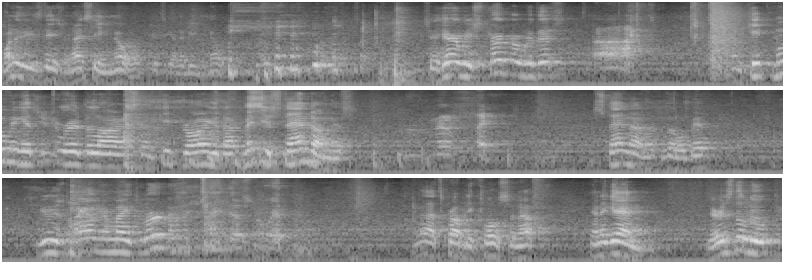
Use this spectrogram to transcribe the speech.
one of these days when I say no, it's going to be no. So here we struggle with this, ah, and keep moving it to where it belongs, and keep drawing it up. Maybe you stand on this. Stand on it a little bit. Use all your might. Learn how to tie this with. That's probably close enough. And again, there's the loop.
